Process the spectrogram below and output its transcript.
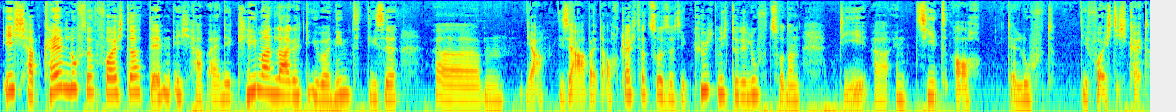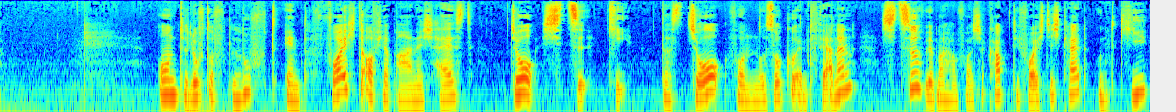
Ich habe keinen Luftentfeuchter, denn ich habe eine Klimaanlage, die übernimmt diese ähm, ja, diese Arbeit auch gleich dazu. Also sie kühlt nicht nur die Luft, sondern die äh, entzieht auch der Luft die Feuchtigkeit. Und Luft auf Luftentfeuchter auf Japanisch heißt Jo Shitsuki. Das Jo von Nosoku entfernen. Shitsu, wir haben vorher schon gehabt, die Feuchtigkeit und Ki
